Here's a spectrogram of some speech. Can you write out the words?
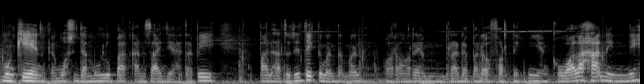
Mungkin kamu sudah melupakan saja tapi pada satu titik teman-teman orang-orang yang berada pada overthinking yang kewalahan ini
